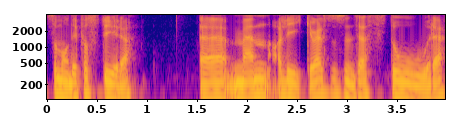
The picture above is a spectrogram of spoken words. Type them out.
så må de få styre. Eh, men allikevel så syns jeg store,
